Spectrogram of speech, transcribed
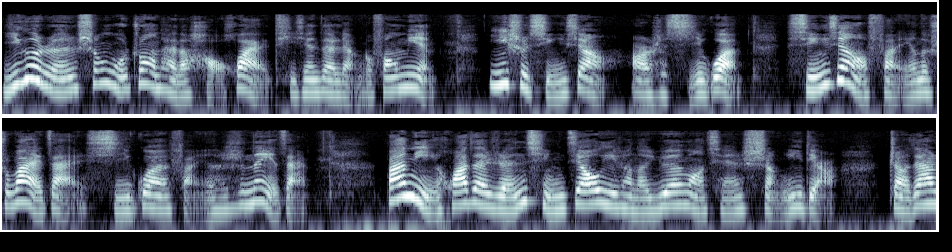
一个人生活状态的好坏，体现在两个方面：一是形象，二是习惯。形象反映的是外在，习惯反映的是内在。把你花在人情交易上的冤枉钱省一点儿，找家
